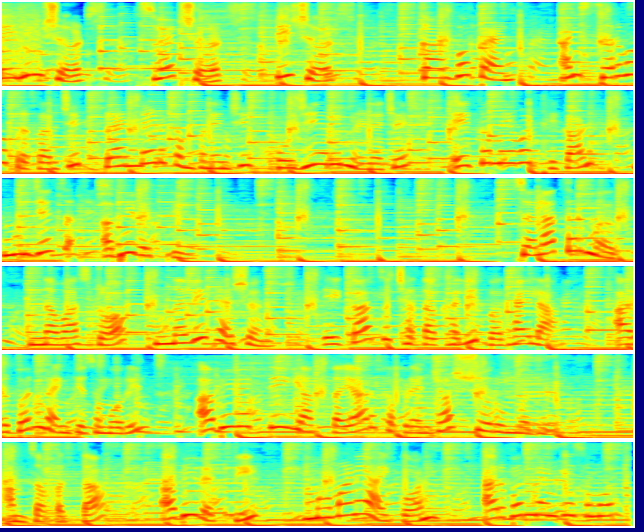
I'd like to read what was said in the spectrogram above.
denim shirts sweatshirts T shirts cargo pant आणि सर्व प्रकारची ब्रँडेड कंपन्यांची खोजियरी मिळण्याचे एकमेव ठिकाण म्हणजेच अभिव्यक्ती. चला तर मग नवा स्टॉक नवी फॅशन एकाच छताखाली बघायला. अर्बन बँकेसमोरील अभिव्यक्ती या तयार कपड्यांच्या शोरूममध्ये आमचा पत्ता अभिव्यक्ती ममाणे आयकॉन अर्बन बँकेसमोर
